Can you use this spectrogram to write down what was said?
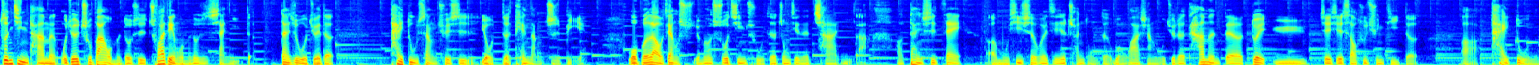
尊敬他们，我觉得出发我们都是出发点，我们都是善意的。但是我觉得态度上却是有着天壤之别。我不知道我这样有没有说清楚这中间的差异啦。啊，但是在呃母系社会这些传统的文化上，我觉得他们的对于这些少数群体的啊态度呢。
